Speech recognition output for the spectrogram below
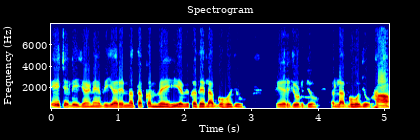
ਇਹ ਚਲੀ ਜਾਣੀ ਹੈ ਵੀ ਯਾਰ ਇਹਨਾਂ ਤਾਂ ਕੰਮੇ ਇਹੀ ਹੈ ਵੀ ਕਦੇ ਅਲੱਗ ਹੋ ਜਾਓ, ਫੇਰ ਜੁੜ ਜਾਓ, ਅਲੱਗ ਹੋ ਜਾਓ। ਹਾਂ,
